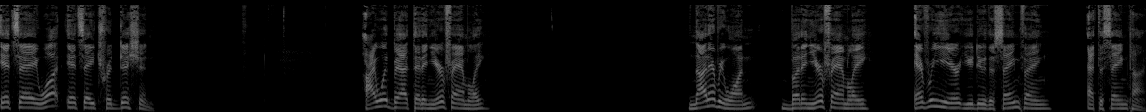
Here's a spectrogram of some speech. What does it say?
It's a what? It's a tradition. I would bet that in your family, not everyone, but in your family, every year you do the same thing at the same time.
